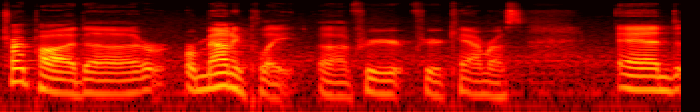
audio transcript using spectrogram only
tripod uh, or, or, mounting plate uh, for your for your cameras. And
